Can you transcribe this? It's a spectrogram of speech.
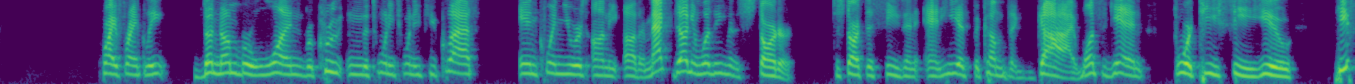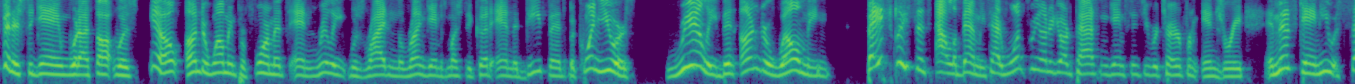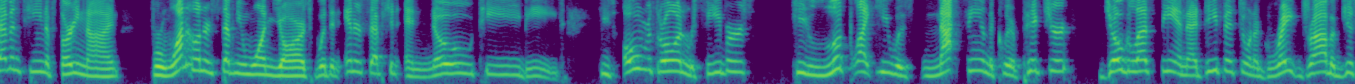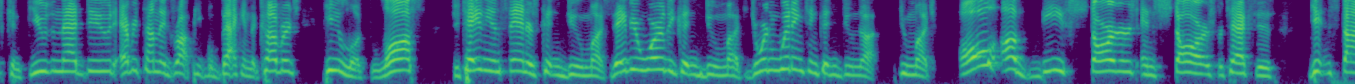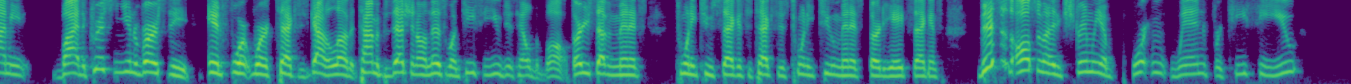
quite frankly, the number one recruit in the 2022 class in Quinn Ewers on the other. Max Duggan wasn't even a starter to start this season, and he has become the guy once again for TCU. He finished the game what I thought was, you know, underwhelming performance and really was riding the run game as much as he could and the defense. But Quinn Ewers really been underwhelming basically since Alabama. He's had one 300 yard passing game since he returned from injury. In this game, he was 17 of 39 for 171 yards with an interception and no TDs. He's overthrowing receivers. He looked like he was not seeing the clear picture. Joe Gillespie and that defense doing a great job of just confusing that dude. Every time they drop people back into coverage, he looked lost. Ja'Tavion Sanders couldn't do much. Xavier Worthy couldn't do much. Jordan Whittington couldn't do not do much all of these starters and stars for Texas getting stymied by the Christian University in Fort Worth, Texas. Gotta love it. Time of possession on this one. TCU just held the ball 37 minutes, 22 seconds to Texas, 22 minutes, 38 seconds. This is also an extremely important win for TCU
